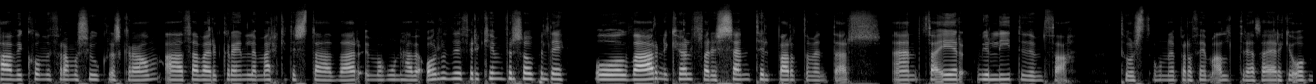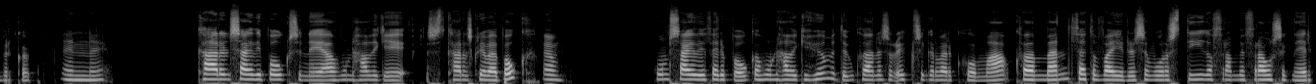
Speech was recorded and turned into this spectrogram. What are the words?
hafi komið fram á sjúkraskrám að það væri greinlega merkiti staðar um að hún hafi orðið fyrir kynferðsóbildi og var hún í kjölfari send til barnavendar en það er mjög lítið um það. Þú veist, hún er bara þeim aldrei að það er ekki ofnbyrgögn. Nei, nei. Karin sagði í bóksinni að hún hafði ekki, Karin skrifaði bók. Já. Hún sagði í þeirri bók að hún hafði ekki hugmyndum hvaðan þessar uppsingar væri að koma, hvaða menn þetta væri sem voru að stíga fram með frásagnir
